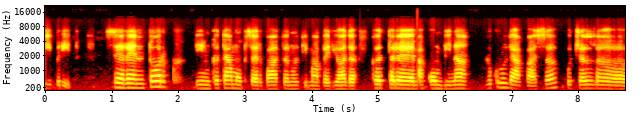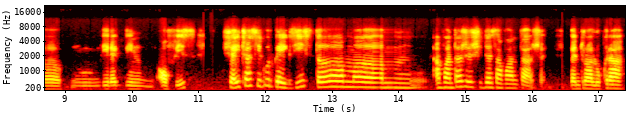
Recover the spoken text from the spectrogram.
hibrid. Se reîntorc din câte am observat în ultima perioadă, către a combina lucrul de acasă cu cel uh, direct din office Și aici sigur că există um, avantaje și dezavantaje pentru a lucra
